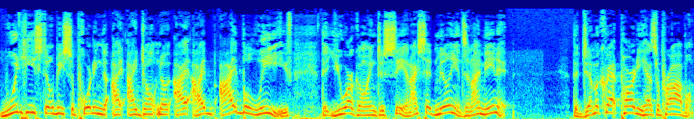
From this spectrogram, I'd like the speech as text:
Would he still be supporting the? I, I don't know. I, I I believe that you are going to see, and I said millions, and I mean it. The Democrat Party has a problem.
